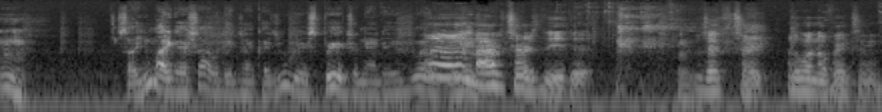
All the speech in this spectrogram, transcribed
Mm. So you might have got shot with that junk because you real spiritual nowadays. You ain't Uh, religious. nah, the church did that. Just the church. There wasn't no vaccine.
